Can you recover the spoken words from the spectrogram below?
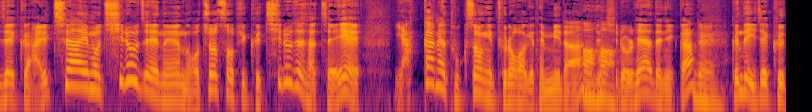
이제 그 알츠하이머 치료제는 어쩔 수 없이 그 치료제 자체에 약간의 독성이 들어가게 됩니다. 치료를 해야 되니까. 네. 근데 이제 그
